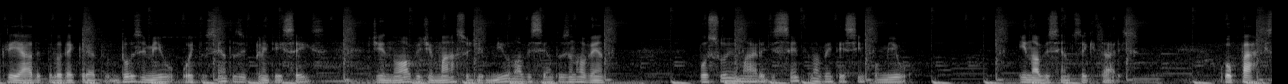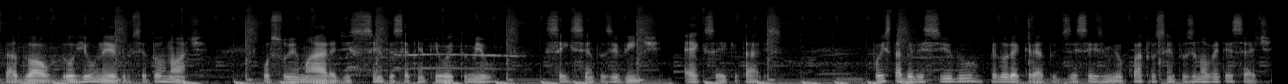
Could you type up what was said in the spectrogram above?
criado pelo Decreto 12.836, de 9 de março de 1990, possui uma área de 195.900 hectares. O Parque Estadual do Rio Negro, setor norte, possui uma área de 178.620 hectares. Foi estabelecido pelo Decreto 16.497,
